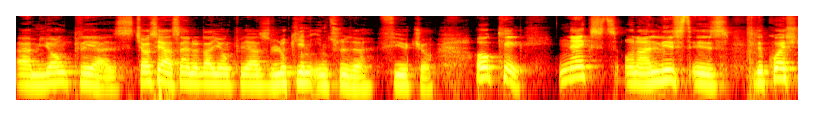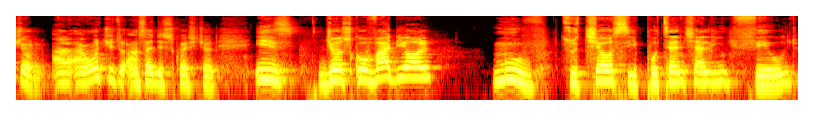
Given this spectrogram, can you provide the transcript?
um, young players, Chelsea has signed other young players looking into the future. Okay, next on our list is the question. I, I want you to answer this question: Is Josko Gvardiol move to Chelsea potentially failed?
